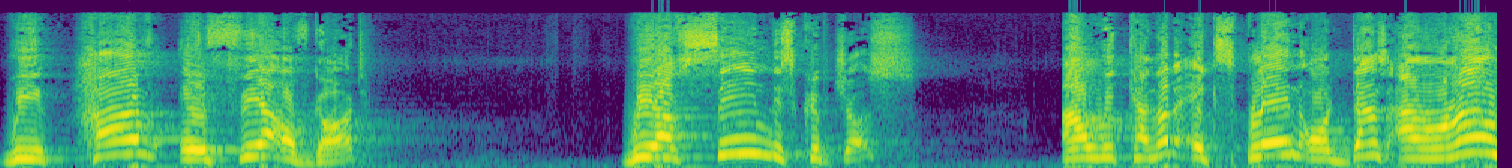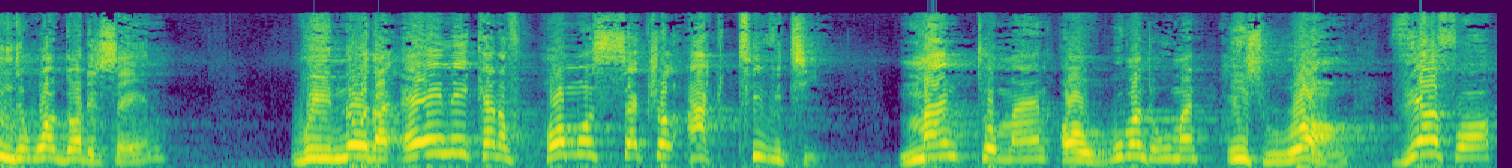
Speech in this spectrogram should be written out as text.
we have a fear of God. We have seen the scriptures and we cannot explain or dance around what God is saying, we know that any kind of homosexual activity, man to man or woman to woman, is wrong. Therefore,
